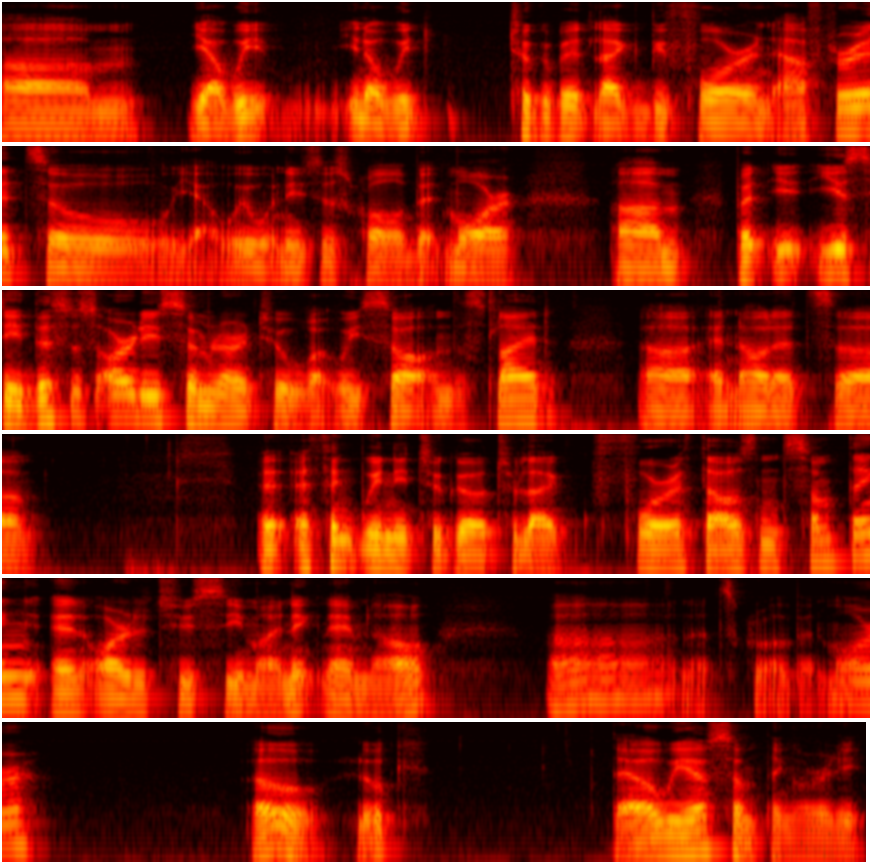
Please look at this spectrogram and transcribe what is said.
Um, yeah, we, you know, we took a bit like before and after it. So yeah, we would need to scroll a bit more. Um, but you, you see, this is already similar to what we saw on the slide. Uh, and now let's, uh, I think we need to go to like 4,000 something in order to see my nickname now. Uh, let's scroll a bit more. Oh, look. There we have something already.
